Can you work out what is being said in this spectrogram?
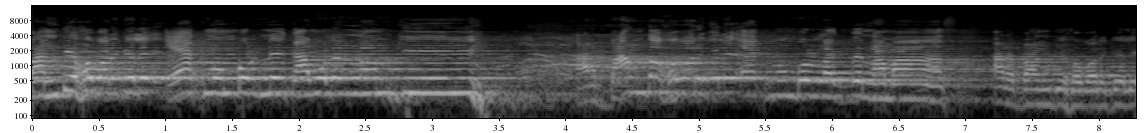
বান্দি হবার গেলে এক নম্বর নেক আমলের নাম কি? আর বান্দা হবার গেলে এক নম্বর লাগবে নামাজ। আর বান্দি হবার গেলে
